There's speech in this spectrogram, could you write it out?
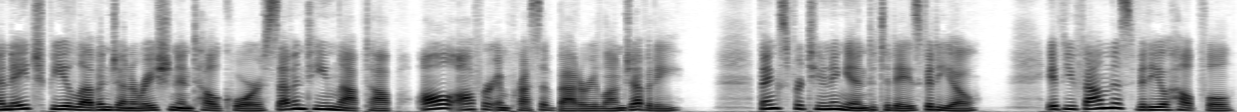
and HP 11 generation Intel Core 17 laptop all offer impressive battery longevity. Thanks for tuning in to today's video. If you found this video helpful,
